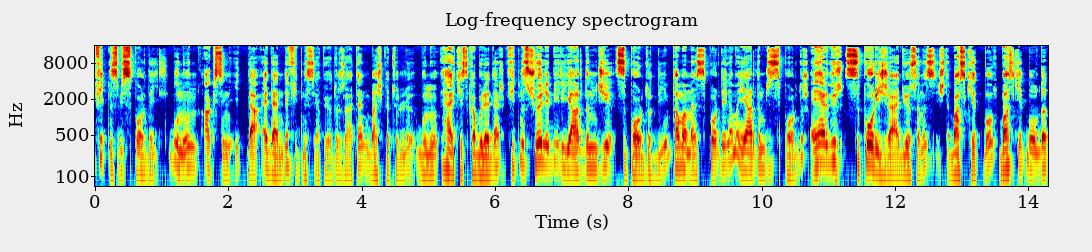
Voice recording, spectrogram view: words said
fitness bir spor değil. Bunun aksini iddia eden de fitness yapıyordur zaten. Başka türlü bunu herkes kabul eder. Fitness şöyle bir yardımcı spordur diyeyim. Tamamen spor değil ama yardımcı spordur. Eğer bir spor icra ediyorsanız işte basketbol. Basketbolda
